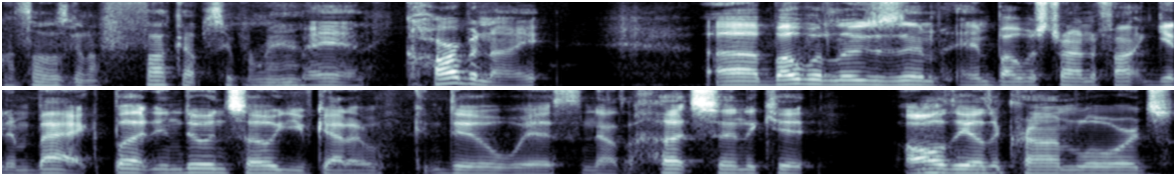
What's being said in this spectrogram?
I thought I was gonna fuck up Superman. man, carbonite. Uh, Boba loses him, and Boba's trying to find, get him back. But in doing so, you've got to deal with now the Hutt Syndicate, all the other crime lords,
